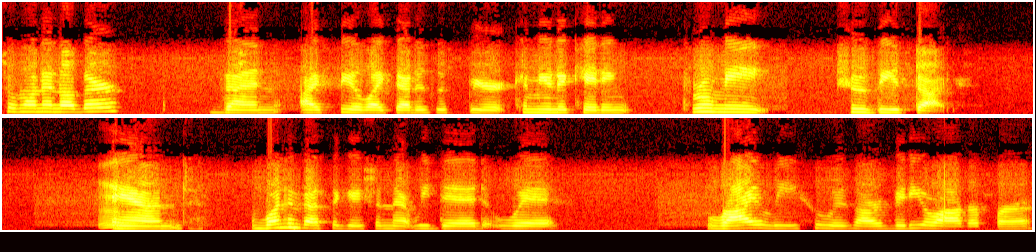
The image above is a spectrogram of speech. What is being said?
to one another, then I feel like that is the spirit communicating through me to these dice. Mm. And one investigation that we did with Riley, who is our videographer,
